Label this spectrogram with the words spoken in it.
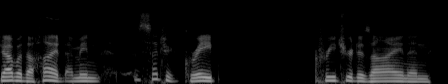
Jabba the Hutt. I mean, such a great creature design, and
